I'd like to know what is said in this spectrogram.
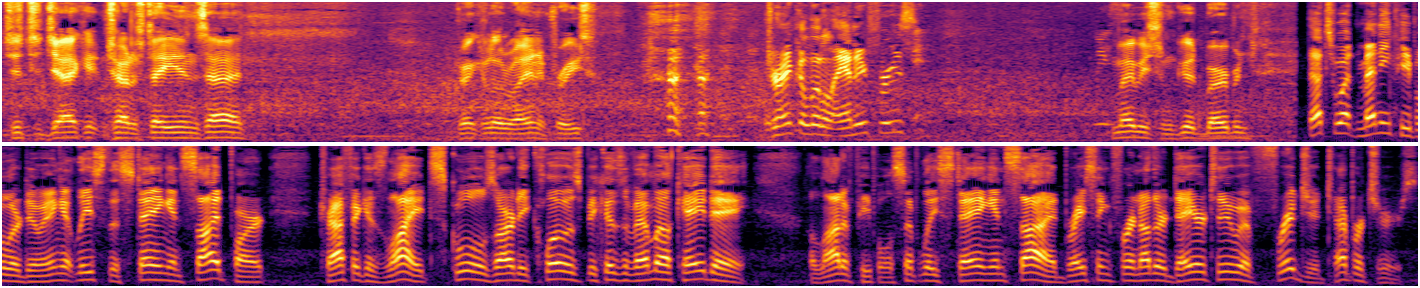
Just a jacket and try to stay inside. Drink a little antifreeze. Drink a little antifreeze? Maybe some good bourbon. That's what many people are doing, at least the staying inside part. Traffic is light. Schools already closed because of MLK Day. A lot of people simply staying inside, bracing for another day or two of frigid temperatures.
